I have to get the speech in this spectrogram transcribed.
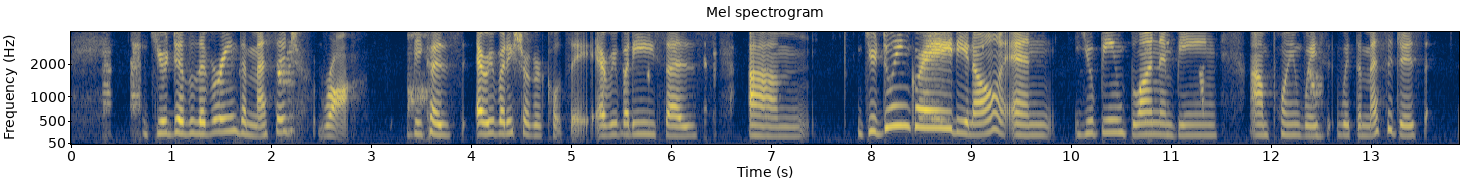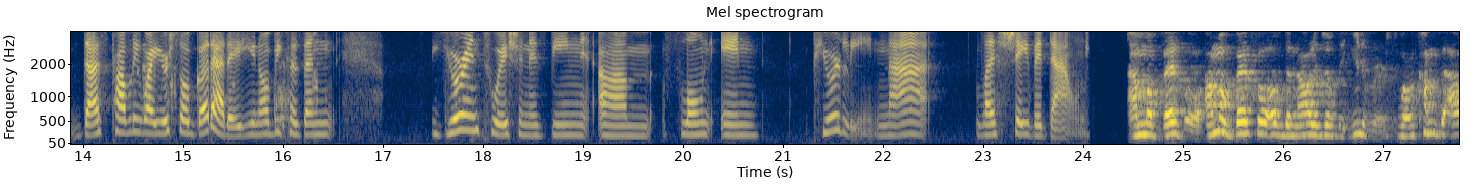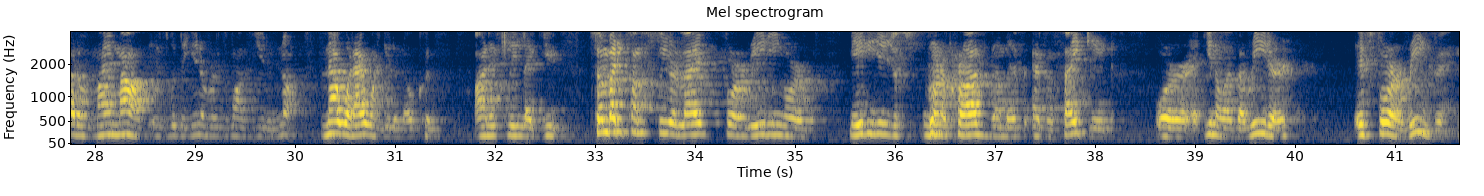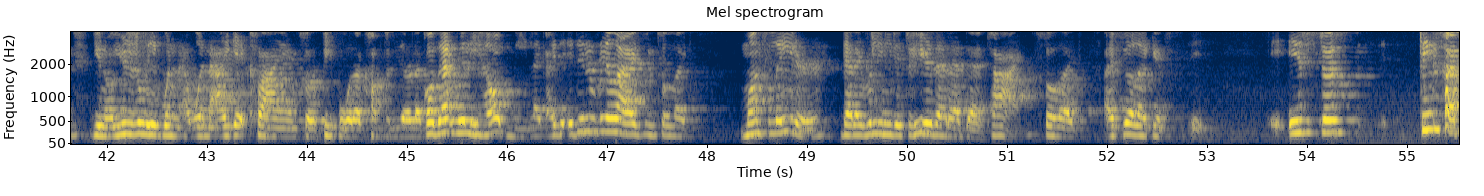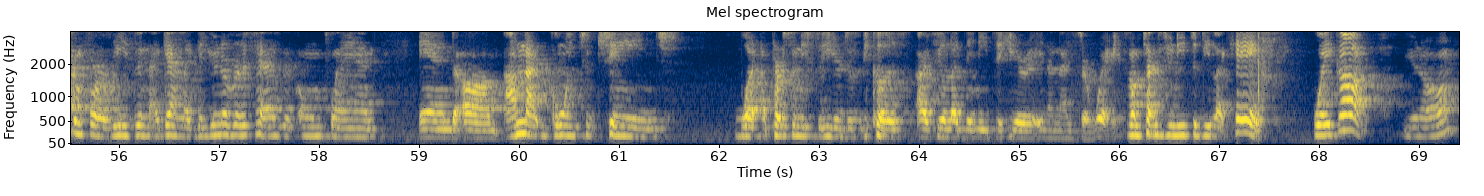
you're delivering the message raw, because everybody sugarcoats it. Everybody says um, you're doing great, you know, and you being blunt and being on point with with the messages. That's probably why you're so good at it, you know, because then your intuition is being um, flown in purely, not let's shave it down. I'm a vessel. I'm a vessel of the knowledge of the universe. What comes out of my mouth is what the universe wants you to know. It's not what I want you to know because honestly, like you, somebody comes to your life for a reading, or maybe you just run across them as, as a psychic or you know as a reader. It's for a reason. You know, usually when when I get clients or people that come to me, they're like, "Oh, that really helped me." Like I, I didn't realize until like months later that I really needed to hear that at that time. So like I feel like it's. It, it's just things happen for a reason. Again, like the universe has its own plan, and um, I'm not going to change what a person needs to hear just because I feel like they need to hear it in a nicer way. Sometimes you need to be like, "Hey, wake up!" You know,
